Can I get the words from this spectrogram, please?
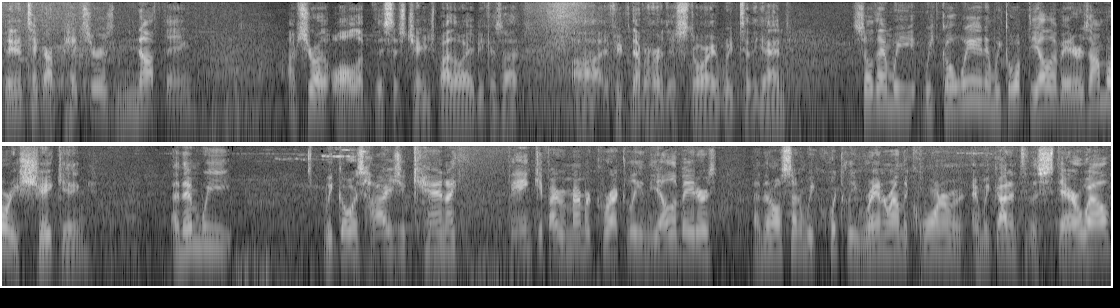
they didn't take our pictures, nothing. I'm sure all of this has changed, by the way, because uh, uh, if you've never heard this story, wait to the end. So then we, we go in and we go up the elevators. I'm already shaking. And then we we go as high as you can, I think, if I remember correctly, in the elevators. And then all of a sudden we quickly ran around the corner and we got into the stairwell.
